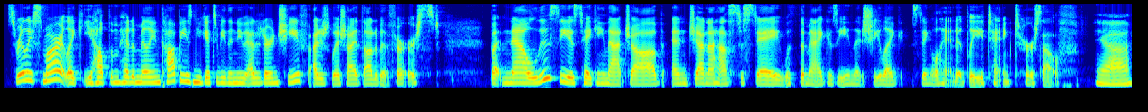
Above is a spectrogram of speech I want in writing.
It's really smart. Like you help them hit a million copies and you get to be the new editor in chief. I just wish I had thought of it first. But now Lucy is taking that job and Jenna has to stay with the magazine that she like single-handedly tanked herself. Yeah.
